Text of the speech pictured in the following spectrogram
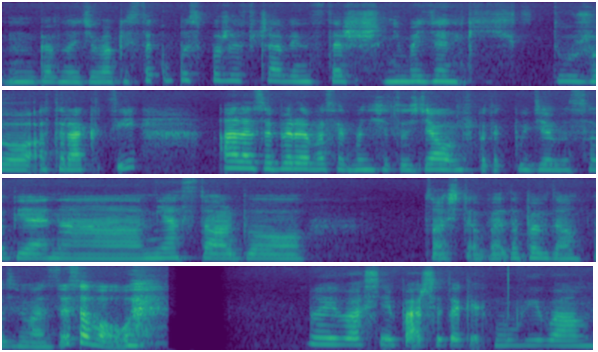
mm, pewno idziemy jakieś zakupy spożywcze, więc też nie będzie takich dużo atrakcji, ale zabiorę Was jak będzie się coś działo, na przykład jak pójdziemy sobie na miasto albo coś, to na pewno wezmę Was ze sobą. No i właśnie patrzcie, tak jak mówiłam,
